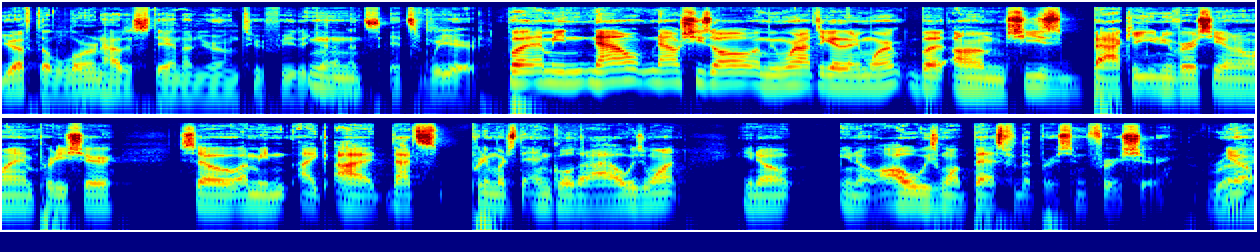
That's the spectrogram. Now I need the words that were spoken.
you have to learn how to stand on your own two feet again. Mhm. It's it's weird. But I mean, now now she's all. I mean, we're not together anymore. But um, she's back at University of Illinois. I'm pretty sure. So I mean, like I that's pretty much the end goal that I always want. You know, you know, I always want best for the person for sure. Right. You know,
